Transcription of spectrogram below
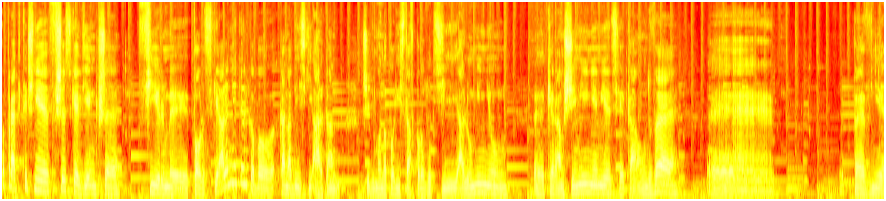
No, praktycznie wszystkie większe firmy polskie, ale nie tylko, bo kanadyjski Alcan, czyli monopolista w produkcji aluminium, e, Keram Chemie niemieckie, K&W, e, pewnie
